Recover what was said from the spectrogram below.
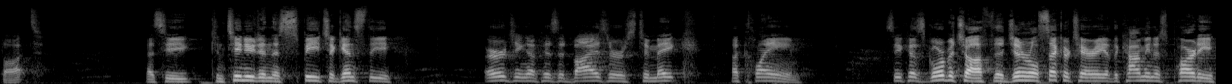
thought, as he continued in this speech against the urging of his advisors to make a claim. See, because Gorbachev, the general secretary of the Communist Party,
